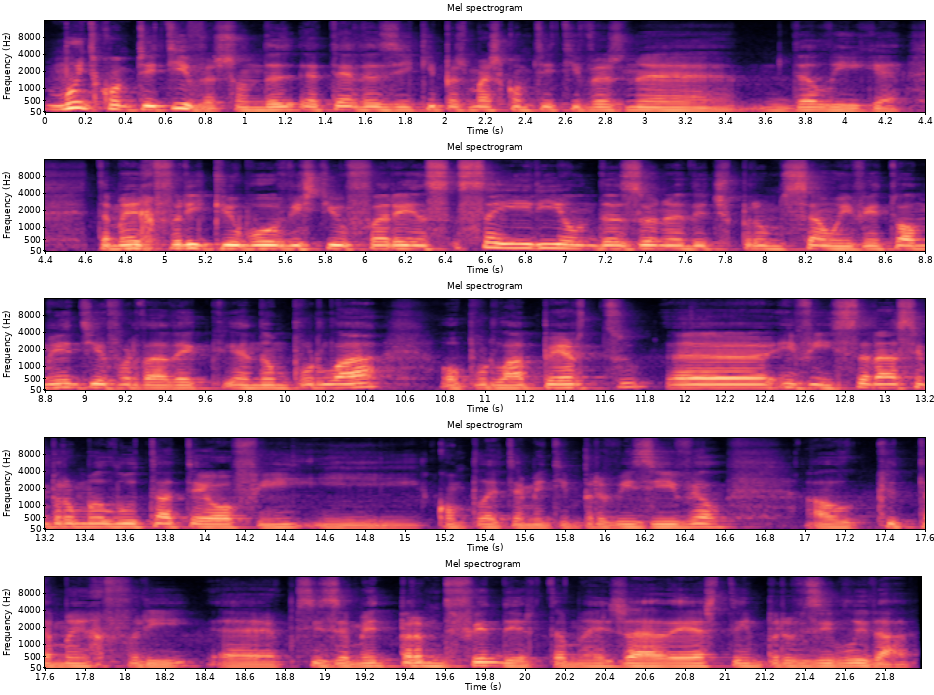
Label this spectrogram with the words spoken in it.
muito competitivas, são de, até das equipas mais competitivas na, da Liga. Também referi que o Boa Vista e o Farense sairiam da zona de despromoção eventualmente, e a verdade é que andam por lá, ou por lá perto. Uh, enfim, será sempre uma luta até ao fim e completamente imprevisível, algo que também referi, uh, precisamente para me defender também já desta imprevisibilidade.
